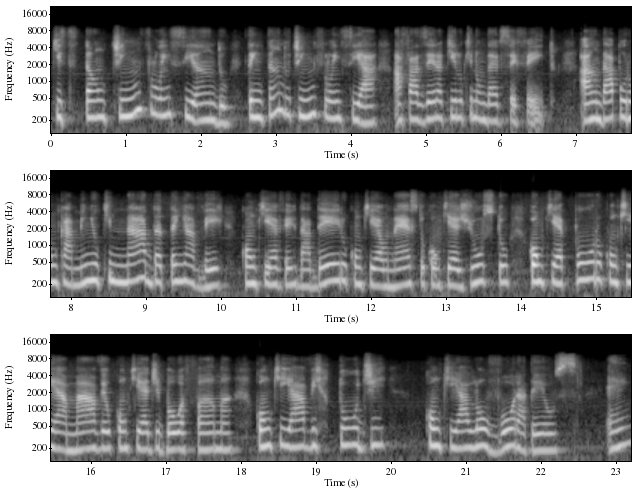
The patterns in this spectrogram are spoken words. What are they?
que estão te influenciando, tentando te influenciar a fazer aquilo que não deve ser feito, a andar por um caminho que nada tem a ver com o que é verdadeiro, com o que é honesto, com o que é justo, com o que é puro, com o que é amável, com o que é de boa fama, com o que há virtude, com o que há louvor a Deus, hein?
